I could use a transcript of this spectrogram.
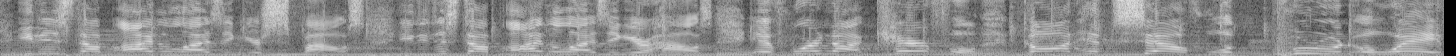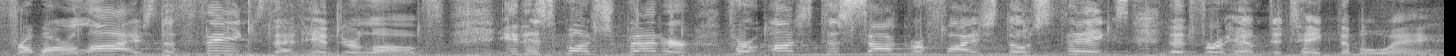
You need to stop idolizing your spouse. You need to stop idolizing your house. If we're not careful, God Himself will prune away from our lives the things that hinder love. It is much better for us to sacrifice those things than for Him to take them away.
